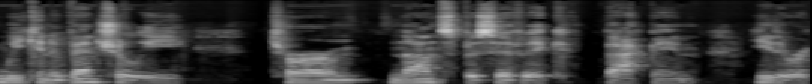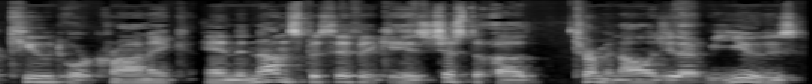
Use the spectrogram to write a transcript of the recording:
we can eventually term non-specific back pain, either acute or chronic. And the non-specific is just a terminology that we use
